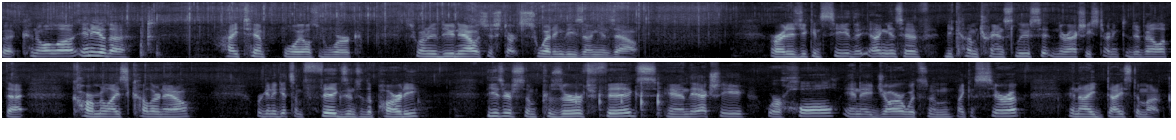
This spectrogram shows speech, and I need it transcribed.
but canola, any of the high temp oils would work. So what I'm to do now is just start sweating these onions out. All right, as you can see, the onions have become translucent and they're actually starting to develop that caramelized color now. We're going to get some figs into the party. These are some preserved figs and they actually were whole in a jar with some like a syrup and I diced them up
